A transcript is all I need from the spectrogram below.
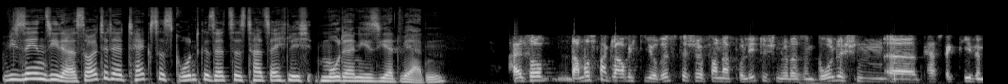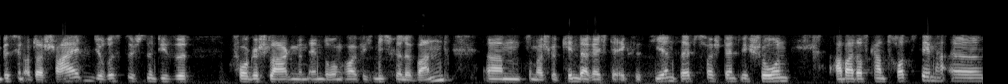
Wie sehen Sie das? Sollte der Text des Grundgesetzes tatsächlich modernisiert werden? Also da muss man, glaube ich, die juristische von der politischen oder symbolischen äh, Perspektive ein bisschen unterscheiden. Juristisch sind diese vorgeschlagenen Änderungen häufig nicht relevant. Ähm, zum Beispiel Kinderrechte existieren selbstverständlich schon, aber das kann trotzdem äh,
